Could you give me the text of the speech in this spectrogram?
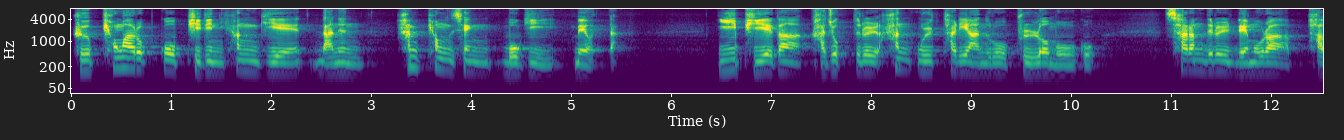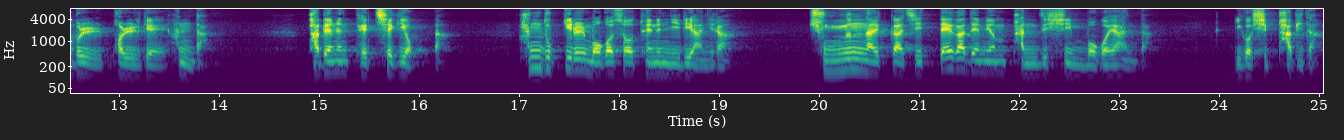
그 평화롭고 비린 향기에 나는 한평생 목이 메었다. 이 비애가 가족들을 한 울타리 안으로 불러 모으고 사람들을 내몰아 밥을 벌게 한다. 밥에는 대책이 없다. 한두 끼를 먹어서 되는 일이 아니라 죽는 날까지 때가 되면 반드시 먹어야 한다. 이것이 밥이다.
